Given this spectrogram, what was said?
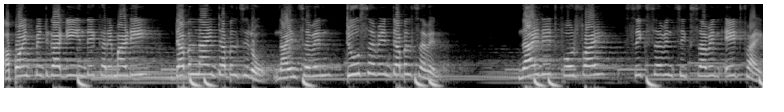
ಅಪಾಯಿಂಟ್ಮೆಂಟ್ಗಾಗಿ ಹಿಂದೆ ಕರೆ ಮಾಡಿ double nine double zero nine seven two seven double seven nine eight four five six seven six seven eight five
